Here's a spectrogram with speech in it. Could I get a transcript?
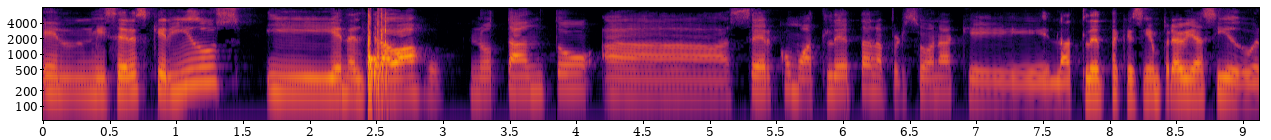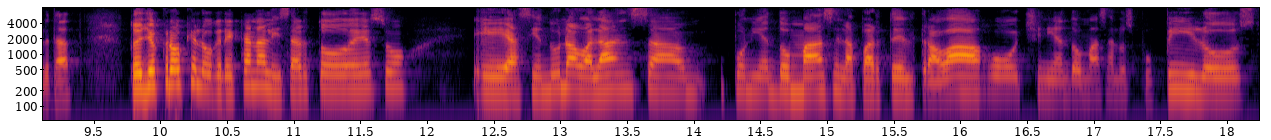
en mis seres queridos y en el trabajo, no tanto a ser como atleta la persona que, la atleta que siempre había sido, ¿verdad? Entonces yo creo que logré canalizar todo eso eh, haciendo una balanza, poniendo más en la parte del trabajo, chineando más a los pupilos,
